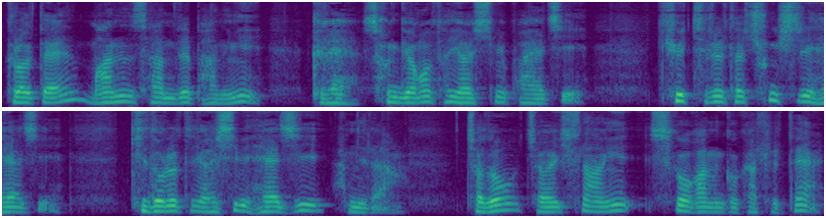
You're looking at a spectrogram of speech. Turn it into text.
그럴 때 많은 사람들의 반응이 그래 성경을 더 열심히 봐야지 큐티를 더 충실히 해야지 기도를 더 열심히 해야지 합니다. 저도 저의 신앙이 식어가는 것 같을 때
